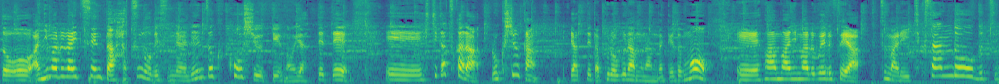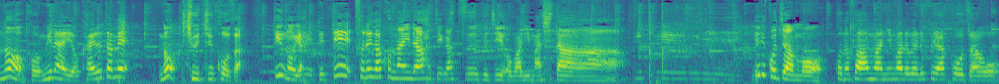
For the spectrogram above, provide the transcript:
と、アニマルライツセンター初のですね、連続講習っていうのをやってて、えー7月から6週間やってたプログラムなんだけども、えーファームアニマルウェルフェア、つまり畜産動物のこう未来を変えるための集中講座っていうのをやってて、それがこの間8月無事終わりました。ゆりこちゃんもこのファームアニマルウェルフェア講座を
